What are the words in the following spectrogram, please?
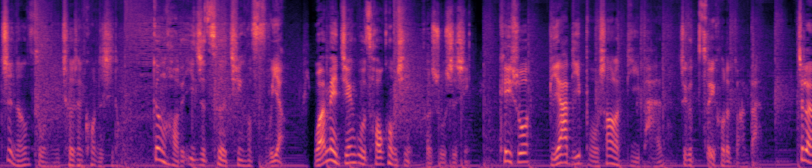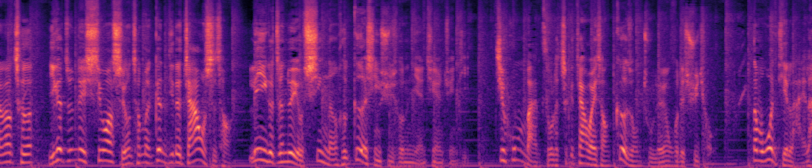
智能阻尼车身控制系统，更好的抑制侧倾和俯仰，完美兼顾操控性和舒适性。可以说，比亚迪补上了底盘这个最后的短板。这两辆车，一个针对希望使用成本更低的家用市场，另一个针对有性能和个性需求的年轻人群体，几乎满足了这个价位上各种主流用户的需求。那么问题来了，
